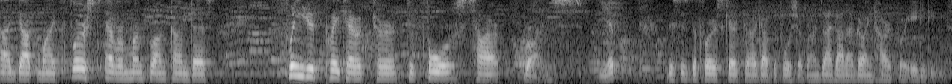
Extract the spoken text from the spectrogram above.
I got my first ever month-long contest free to play character to 4 star bronze. Yep, this is the first character I got to 4 star bronze. I got a grind hard for 80 TPs.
